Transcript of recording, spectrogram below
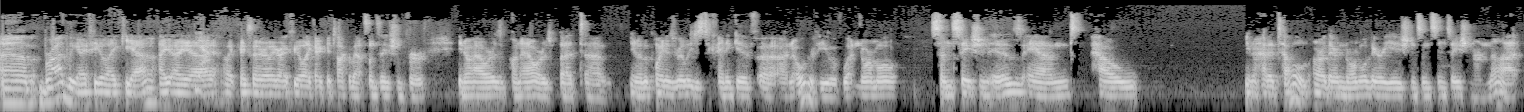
um, broadly, I feel like yeah. I, I uh, like I said earlier, I feel like I could talk about sensation for you know hours upon hours. But um, you know, the point is really just to kind of give uh, an overview of what normal sensation is and how you know how to tell are there normal variations in sensation or not,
